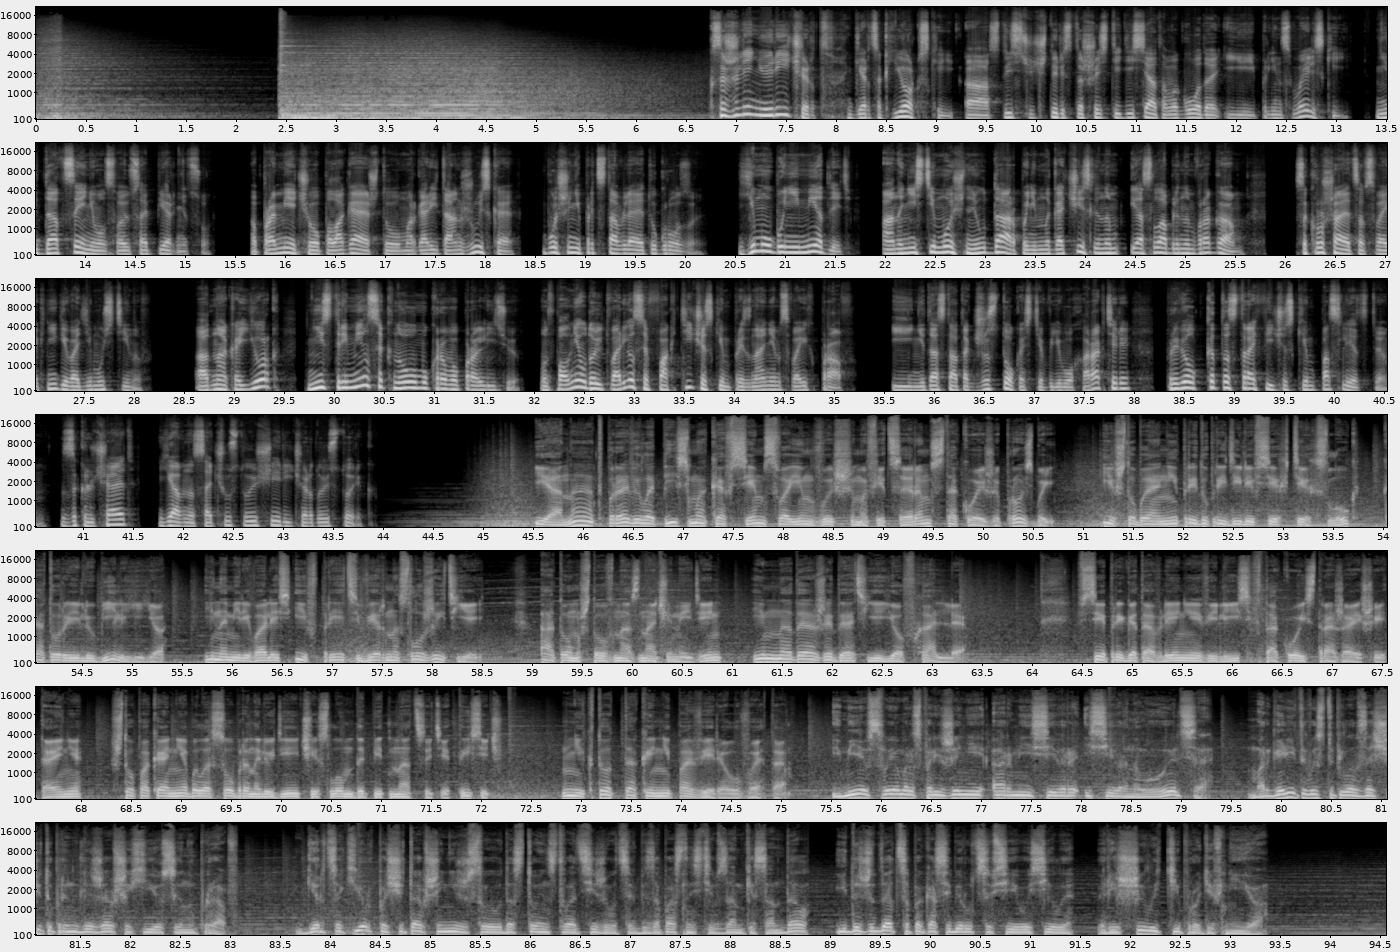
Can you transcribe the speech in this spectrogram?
К сожалению, Ричард, герцог Йоркский, а с 1460 года и принц Вельский, недооценивал свою соперницу, опрометчиво полагая, что Маргарита Анжуйская больше не представляет угрозы. Ему бы не медлить, а нанести мощный удар по немногочисленным и ослабленным врагам, сокрушается в своей книге Вадим Устинов. Однако Йорк не стремился к новому кровопролитию. Он вполне удовлетворился фактическим признанием своих прав и недостаток жестокости в его характере привел к катастрофическим последствиям, заключает явно сочувствующий Ричарду историк. И она отправила письма ко всем своим высшим офицерам с такой же просьбой, и чтобы они предупредили всех тех слуг, которые любили ее и намеревались и впредь верно служить ей, о том, что в назначенный день им надо ожидать ее в Халле – все приготовления велись в такой строжайшей тайне, что пока не было собрано людей числом до 15 тысяч, никто так и не поверил в это. Имея в своем распоряжении армии Севера и Северного Уэльса, Маргарита выступила в защиту принадлежавших ее сыну прав. Герцог Йорк, посчитавший ниже своего достоинства отсиживаться в безопасности в замке Сандал и дожидаться, пока соберутся все его силы, решил идти против нее.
